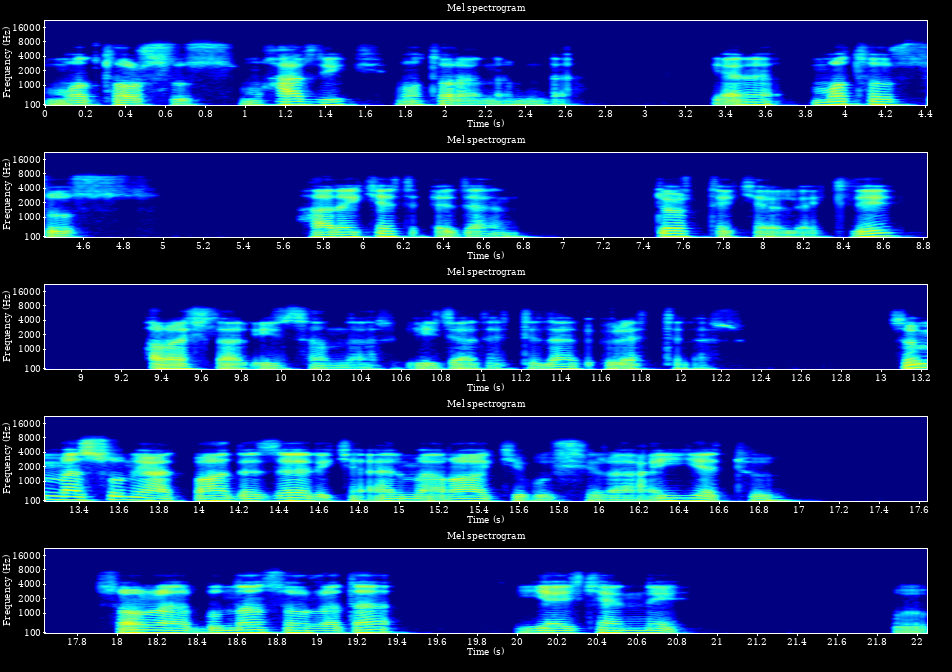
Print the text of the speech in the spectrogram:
motorsuz. Muharrik motor anlamında. Yani motorsuz hareket eden dört tekerlekli araçlar insanlar icat ettiler, ürettiler. ثُمَّ سُنِعَتْ بَعْدَ ذَٰلِكَ الْمَرَاكِبُ شِرَعِيَّةُ Sonra bundan sonra da yelkenli bu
